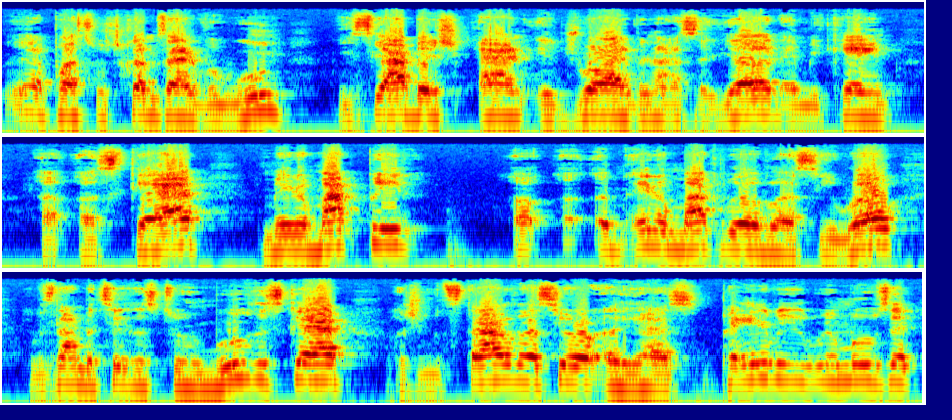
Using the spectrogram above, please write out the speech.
yeah, pus which comes out of a wound, Yisyabish, and it dried and has a yod and became a, a scab, made a makbid, uh, uh, uh, made a makbid of lasiro. He was not meticulous to remove the scab, which mitzvah lasiro. He has pain if he removes it.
